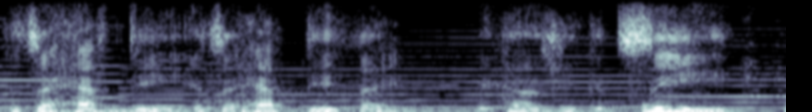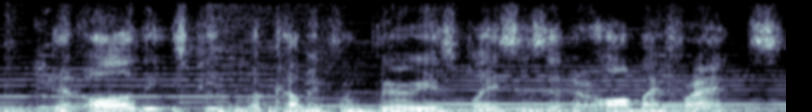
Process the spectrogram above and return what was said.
it's a hefty it's a hefty thing because you can see that all these people are coming from various places and they're all my friends.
